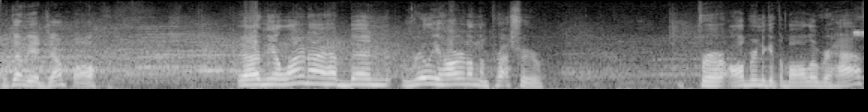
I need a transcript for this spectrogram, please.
It's going to be a jump ball. Yeah, and the Illini have been really hard on the pressure for Auburn to get the ball over half.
